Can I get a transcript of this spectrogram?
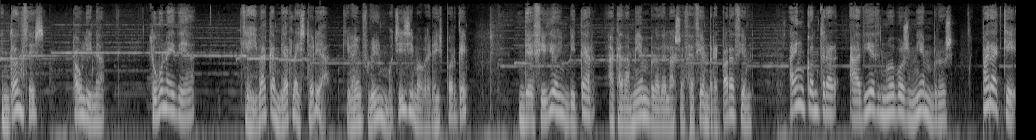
Entonces, Paulina tuvo una idea que iba a cambiar la historia, que iba a influir muchísimo, veréis por qué. Decidió invitar a cada miembro de la Asociación Reparación a encontrar a diez nuevos miembros para que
